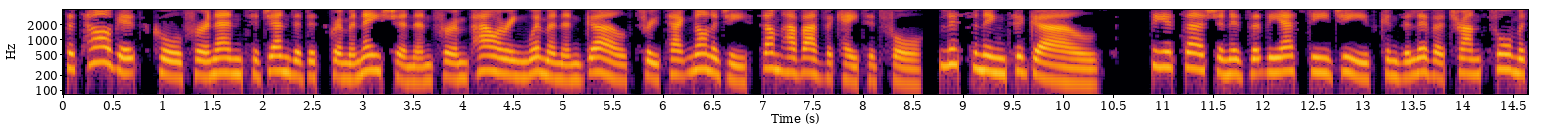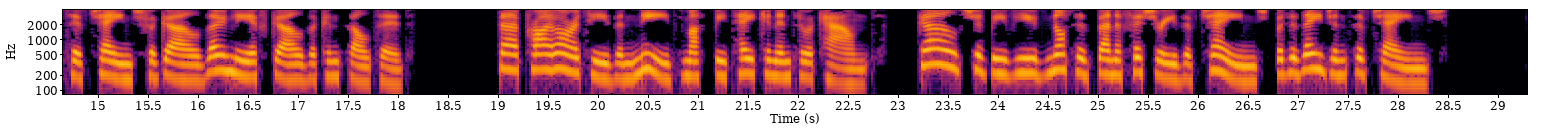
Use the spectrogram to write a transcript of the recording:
The targets call for an end to gender discrimination and for empowering women and girls through technology some have advocated for listening to girls. The assertion is that the SDGs can deliver transformative change for girls only if girls are consulted. Their priorities and needs must be taken into account. Girls should be viewed not as beneficiaries of change, but as agents of change.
